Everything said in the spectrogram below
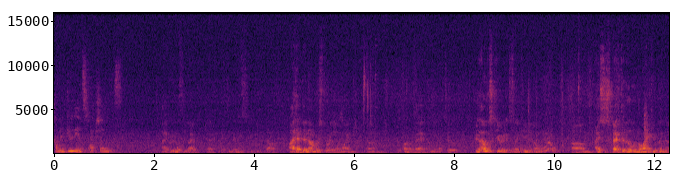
come and do the inspections. I agree with you, I, I I think that needs to be. I have the numbers for Illinois, um, Department of Ag coming up too. Because I was curious, like, you know, um, I suspected Illinois, given the,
